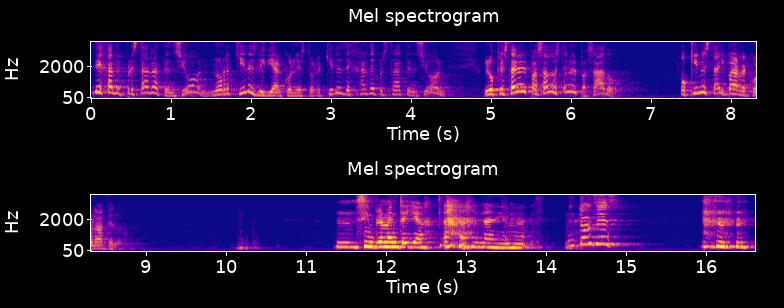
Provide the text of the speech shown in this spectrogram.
Deja de prestarle atención. No requieres lidiar con esto, requieres dejar de prestar atención. Lo que está en el pasado está en el pasado. ¿O quién está ahí para recordártelo? Mm, Simplemente yo, nadie más. Entonces,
